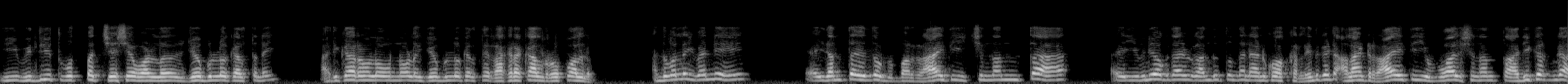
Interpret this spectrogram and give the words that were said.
ఈ విద్యుత్ ఉత్పత్తి చేసే వాళ్ళ జేబుల్లోకి వెళ్తున్నాయి. అధికారంలో ఉన్న వాళ్ళ జేబుల్లోకి వెళ్తున్నాయి. రకరకాల రూపాల్లో అందువల్ల ఇవన్నీ ఇదంతా ఏదో రాయితీ ఇచ్చిందంతా వినియోగదారుడికి అందుతుందని అనుకోక్కర్లేదు. ఎందుకంటే అలాంటి రాయితీ ఇవ్వాల్సినంత అధికంగా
